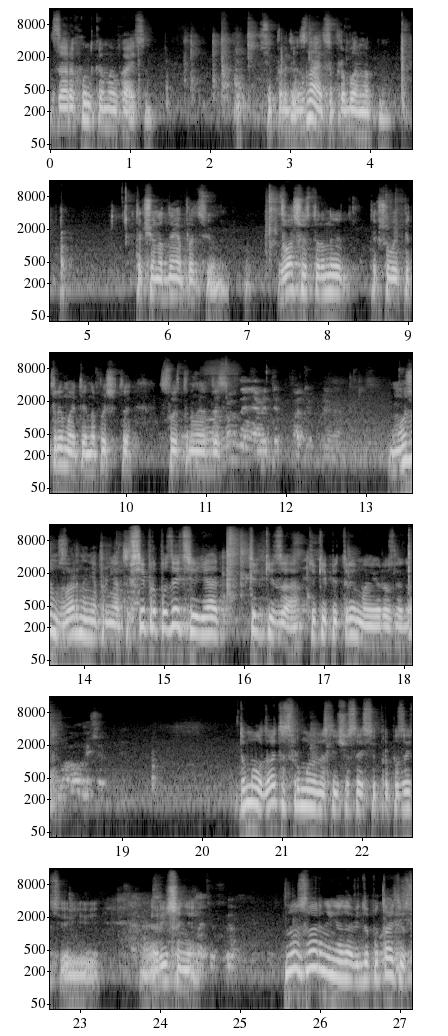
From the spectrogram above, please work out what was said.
за рахунками в Гайсен. Знаю цю проблему. Так що над нею працюємо. З вашої сторони, якщо ви підтримаєте і напишете з своєї сторони десь. Від депутатів приймемо. Можемо звернення прийняти. Всі пропозиції я тільки за, тільки підтримую і розглядаю. Думав, давайте сформуємо на слідчу сесію пропозицію і е, рішення. Ну, звернення да, від депутатів вже.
